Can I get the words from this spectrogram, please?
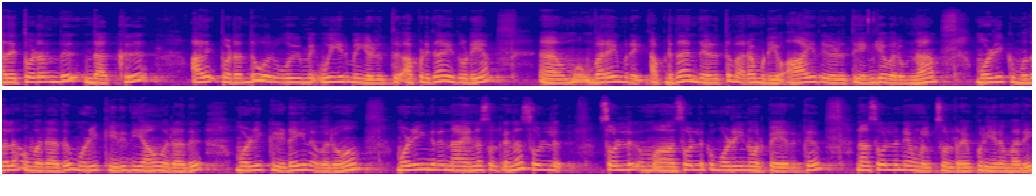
அதை தொடர்ந்து இந்த அக்கு அதை தொடர்ந்து ஒரு உயிர்மை உயிர்மை எழுத்து. அப்படி தான் இதோடைய வரைமுறை. அப்படி தான் இந்த எழுத்து வர முடியும். ஆயுத எழுத்து எங்கே வரும்னா மொழிக்கு முதலாகவும் வராது மொழிக்கு இறுதியாகவும் வராது மொழிக்கு இடையில் வரும். மொழிங்கிற நான் என்ன சொல்கிறேன்னா சொல்லு. சொல்லு சொல்லுக்கு மொழின்னு ஒரு பெயர் இருக்குது நான் சொல்லுன்னே உங்களுக்கு சொல்கிறேன் புரிகிற மாதிரி.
